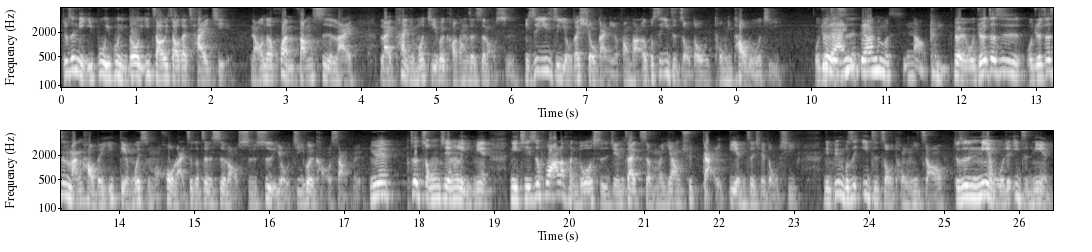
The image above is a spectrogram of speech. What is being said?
就是你一步一步，你都有一招一招在拆解，然后呢换方式来。来看有没有机会考上正式老师？你是一直有在修改你的方法，而不是一直走都同一套逻辑。我觉得这是不要那么死脑筋。对，我觉得这是我觉得这是蛮好的一点。为什么后来这个正式老师是有机会考上的？因为这中间里面，你其实花了很多时间在怎么样去改变这些东西。你并不是一直走同一招，就是念我就一直念，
